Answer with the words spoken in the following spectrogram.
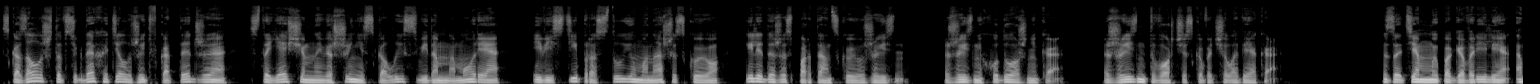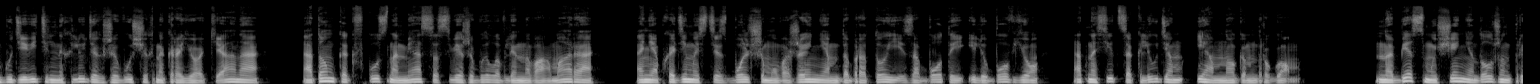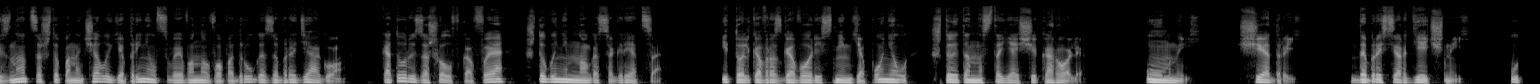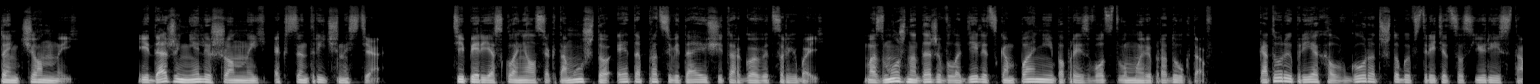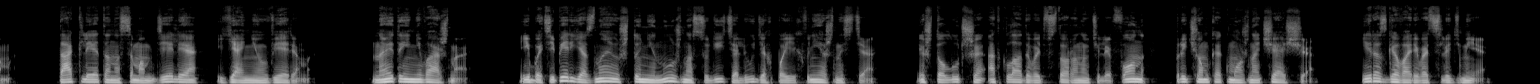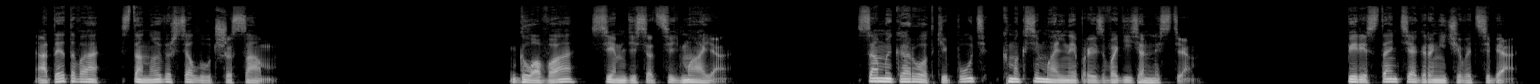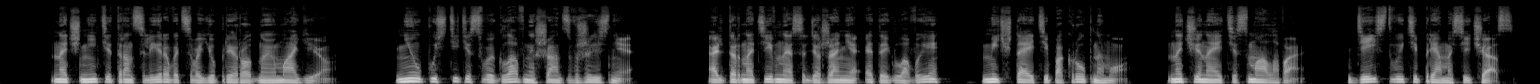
Сказал, что всегда хотел жить в коттедже, стоящем на вершине скалы с видом на море и вести простую монашескую или даже спартанскую жизнь, жизнь художника, жизнь творческого человека. Затем мы поговорили об удивительных людях, живущих на краю океана, о том, как вкусно мясо свежевыловленного омара, о необходимости с большим уважением, добротой заботой и любовью относиться к людям и о многом другом. Но без смущения должен признаться, что поначалу я принял своего нового друга за бродягу, который зашел в кафе, чтобы немного согреться. И только в разговоре с ним я понял, что это настоящий король. Умный, щедрый, добросердечный, утонченный и даже не лишенный эксцентричности. Теперь я склонялся к тому, что это процветающий торговец рыбой, возможно, даже владелец компании по производству морепродуктов, который приехал в город, чтобы встретиться с юристом. Так ли это на самом деле, я не уверен. Но это и не важно, ибо теперь я знаю, что не нужно судить о людях по их внешности, и что лучше откладывать в сторону телефон, причем как можно чаще, и разговаривать с людьми. От этого становишься лучше сам. Глава 77. Самый короткий путь к максимальной производительности. Перестаньте ограничивать себя. Начните транслировать свою природную магию. Не упустите свой главный шанс в жизни. Альтернативное содержание этой главы – мечтайте по-крупному, начинайте с малого, действуйте прямо сейчас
